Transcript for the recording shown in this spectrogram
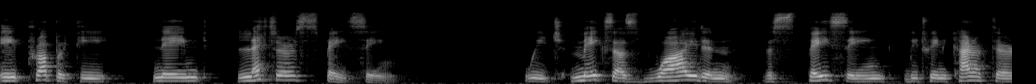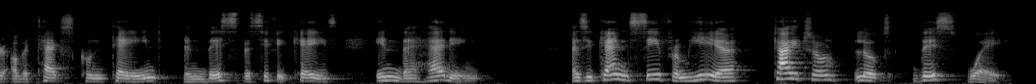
a property named letter spacing which makes us widen the spacing between character of a text contained, in this specific case, in the heading. As you can see from here, title looks this way.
